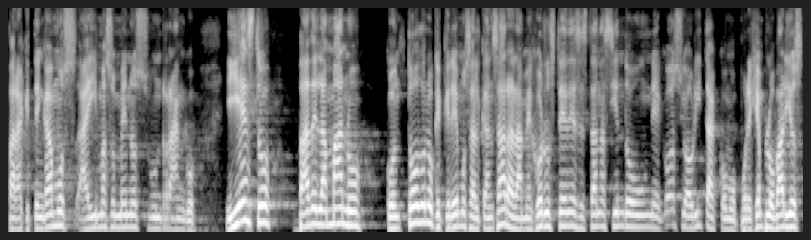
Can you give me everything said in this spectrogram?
para que tengamos ahí más o menos un rango. Y esto va de la mano con todo lo que queremos alcanzar. A lo mejor ustedes están haciendo un negocio ahorita, como por ejemplo varios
